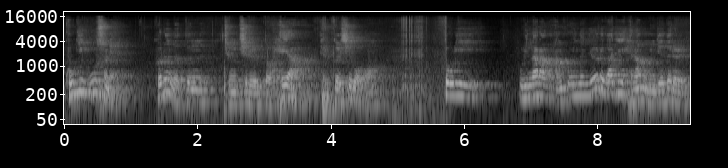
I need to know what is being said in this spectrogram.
국익 우선에 그런 어떤 정치를 또 해야 될 것이고 또 우리 우리나라가 안고 있는 여러 가지 해난 문제들을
